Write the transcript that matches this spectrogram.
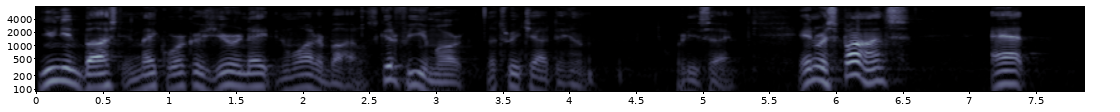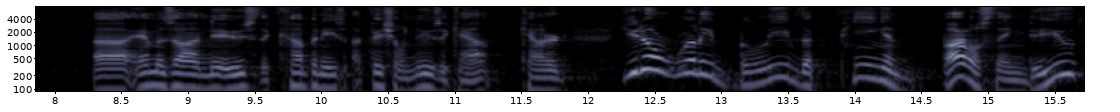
union bust and make workers urinate in water bottles. Good for you, Mark. Let's reach out to him. What do you say? In response, at uh, Amazon News, the company's official news account, countered, You don't really believe the peeing in bottles thing, do you?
